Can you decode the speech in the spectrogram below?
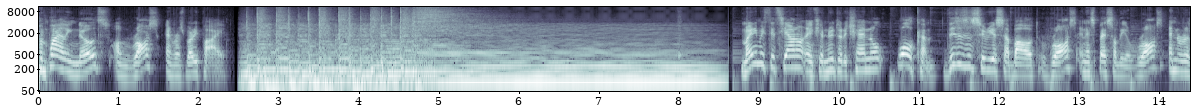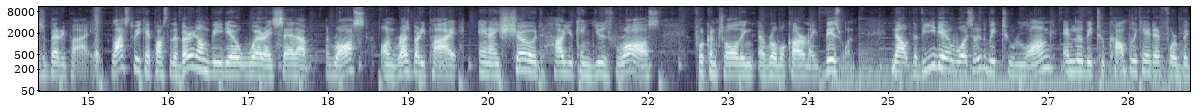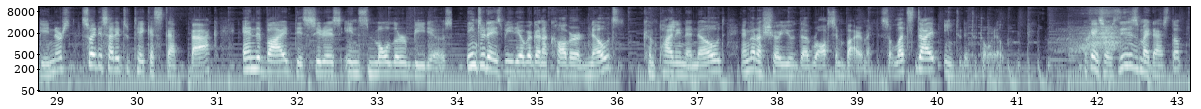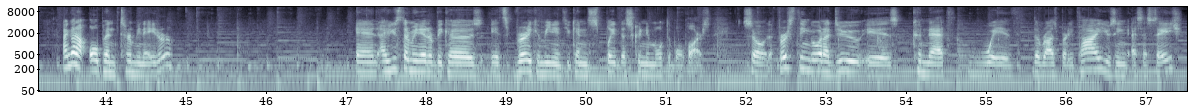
compiling nodes on ROS and Raspberry Pi. My name is Tiziano and if you're new to the channel, welcome! This is a series about ROS and especially ROS and Raspberry Pi. Last week I posted a very long video where I set up ROS on Raspberry Pi and I showed how you can use ROS for controlling a robocar like this one. Now the video was a little bit too long and a little bit too complicated for beginners, so I decided to take a step back and divide this series in smaller videos. In today's video we're gonna cover nodes, compiling a node, I'm gonna show you the ROS environment. So let's dive into the tutorial. Okay, so this is my desktop. I'm gonna open Terminator. And I use Terminator because it's very convenient. You can split the screen in multiple parts. So the first thing we wanna do is connect with the Raspberry Pi using SSH.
